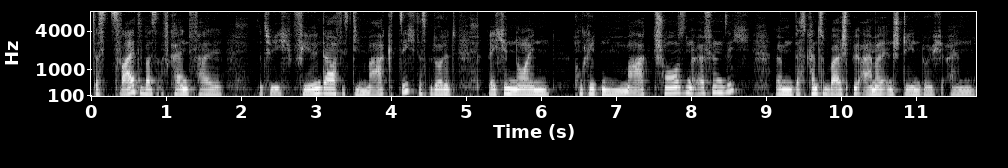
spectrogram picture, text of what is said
Das Zweite, was auf keinen Fall natürlich fehlen darf, ist die Marktsicht. Das bedeutet, welche neuen konkreten Marktchancen öffnen sich. Ähm, das kann zum Beispiel einmal entstehen durch ein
